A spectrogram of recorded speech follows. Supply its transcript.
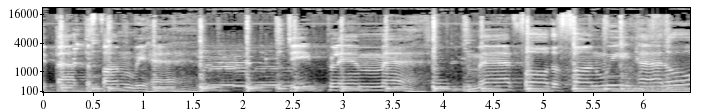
About the fun we had. Deeply mad, mad for the fun we had. Oh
